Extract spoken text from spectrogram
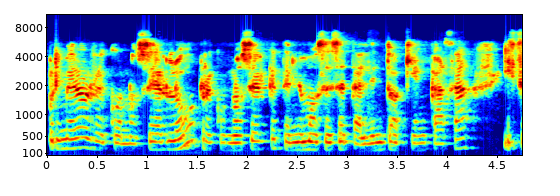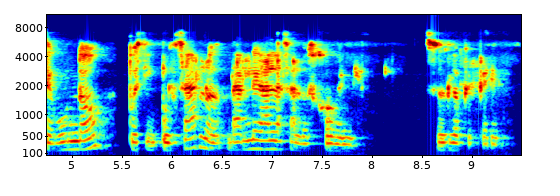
primero reconocerlo, reconocer que tenemos ese talento aquí en casa y segundo, pues impulsarlo, darle alas a los jóvenes. Eso es lo que queremos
